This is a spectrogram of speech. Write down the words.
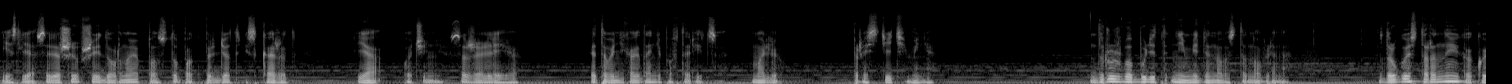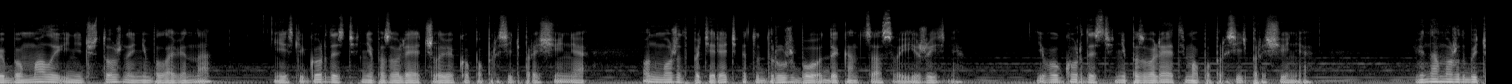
если совершивший дурной поступок придет и скажет «Я очень сожалею», этого никогда не повторится, молю, простите меня. Дружба будет немедленно восстановлена. С другой стороны, какой бы малой и ничтожной ни была вина, если гордость не позволяет человеку попросить прощения – он может потерять эту дружбу до конца своей жизни. Его гордость не позволяет ему попросить прощения. Вина может быть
